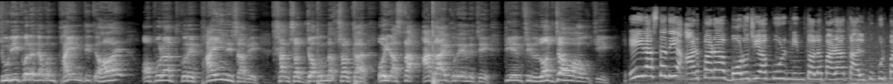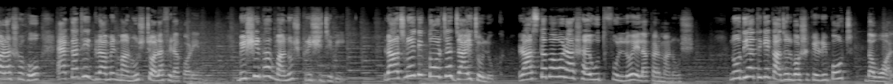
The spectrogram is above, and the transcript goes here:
চুরি করে যেমন ফাইন দিতে হয়, অপরাধ করে ফাইন হিসাবে সাংসদ জগন্নাথ সরকার ওই রাস্তা আদায় করে এনেছে। টিএমসির লজ্জা হওয়া উচিত। এই রাস্তা দিয়ে আরপাড়া, বড়জিয়াকুর, নিমতলাপাড়া তালপুকুর পাড়া সহ একাধিক গ্রামের মানুষ চলাফেরা করেন। বেশিরভাগ মানুষ কৃষিজীবী। রাজনৈতিক দরজা যাই চলুক, রাস্তা পাওয়ার আশায় উৎফুল্ল এলাকার মানুষ। নদিয়া থেকে কাজল বসাকের রিপোর্ট দ্য ওয়াল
